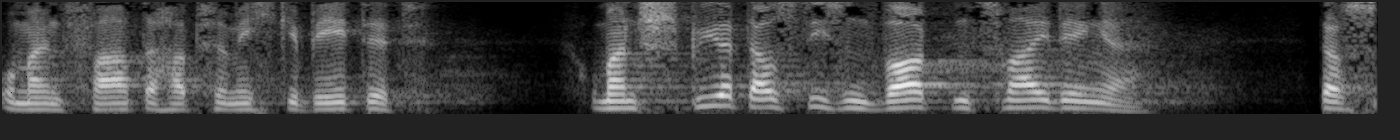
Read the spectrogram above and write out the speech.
und mein Vater hat für mich gebetet. Und man spürt aus diesen Worten zwei Dinge. Das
